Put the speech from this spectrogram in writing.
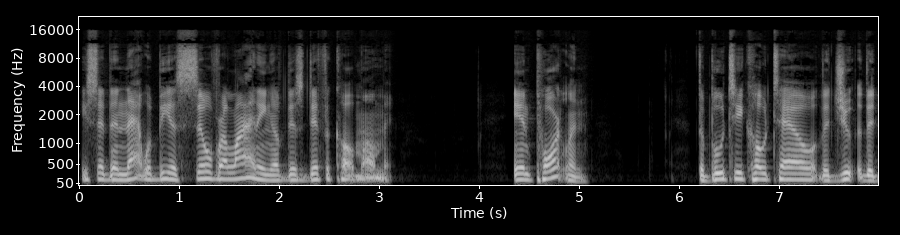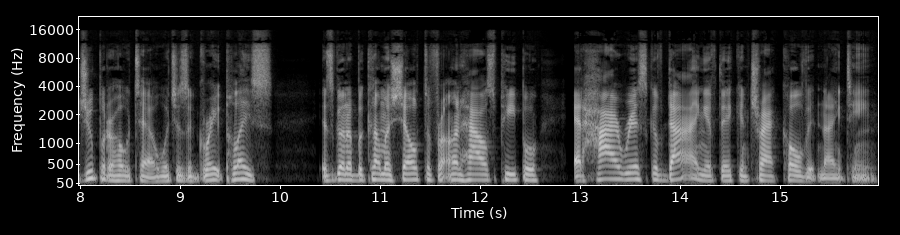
he said, then that would be a silver lining of this difficult moment. In Portland, the boutique hotel, the, Ju- the Jupiter Hotel, which is a great place, is going to become a shelter for unhoused people at high risk of dying if they contract COVID 19.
